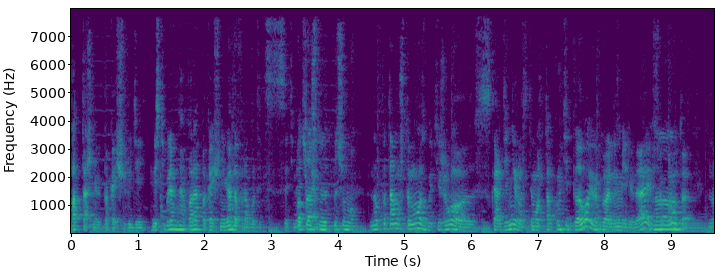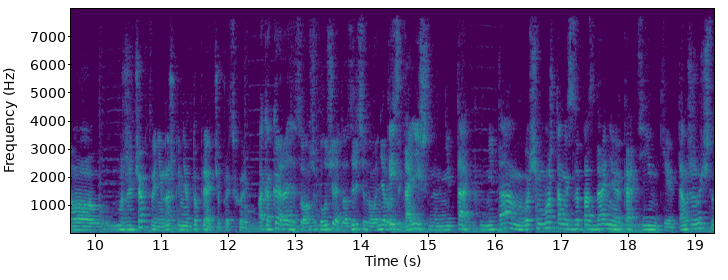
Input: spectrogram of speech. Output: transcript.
подташнивает пока еще людей. Вестибулярный аппарат пока еще не готов работать с этими Подташнивает почему? Ну, потому что мозгу тяжело скоординироваться. Ты можешь там крутить головой в виртуальном мире, да, и все no. круто. Но мозжечок твой немножко не отдупляет, что происходит. А какая разница? Он же получает от зрительного нерва. Ты стоишь не так, не там. В общем, может там из-за запоздания картинки. Там же очень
